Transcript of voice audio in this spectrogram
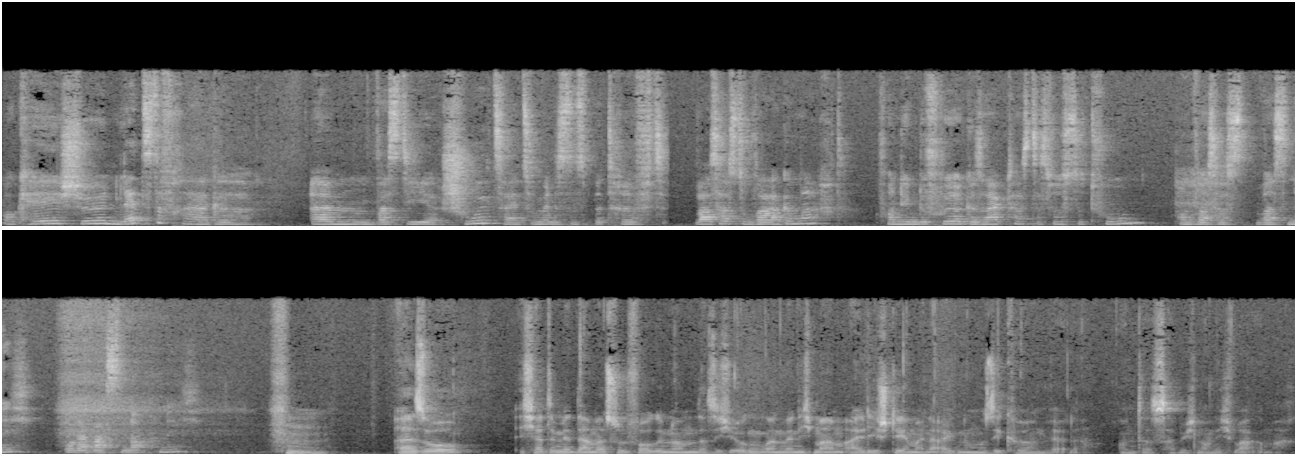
Okay, schön. Letzte Frage, ähm, was die Schulzeit zumindest betrifft. Was hast du wahrgemacht, von dem du früher gesagt hast, das wirst du tun? Und was, hast, was nicht? Oder was noch nicht? Hm. Also, ich hatte mir damals schon vorgenommen, dass ich irgendwann, wenn ich mal am Aldi stehe, meine eigene Musik hören werde. Und das habe ich noch nicht wahrgemacht.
